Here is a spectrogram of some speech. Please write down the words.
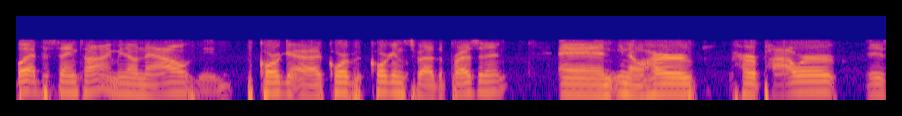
But at the same time, you know now Corgan, uh, Cor- Corgan's uh, the president, and you know her her power is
